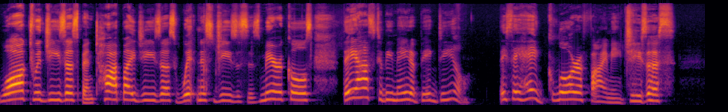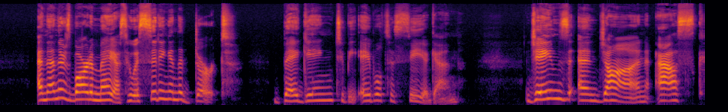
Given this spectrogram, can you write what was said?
walked with Jesus, been taught by Jesus, witnessed Jesus' miracles, they ask to be made a big deal. They say, Hey, glorify me, Jesus. And then there's Bartimaeus, who is sitting in the dirt, begging to be able to see again. James and John ask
